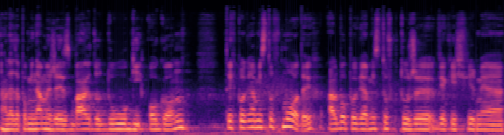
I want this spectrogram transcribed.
ale zapominamy, że jest bardzo długi ogon tych programistów młodych albo programistów, którzy w jakiejś firmie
